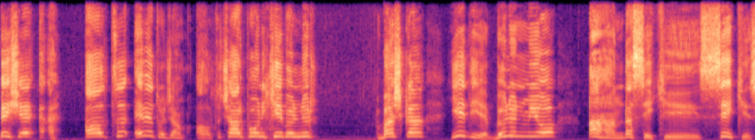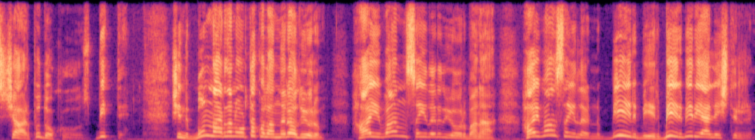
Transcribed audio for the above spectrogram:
5'e 6 evet hocam 6 çarpı 12'ye bölünür. Başka 7'ye bölünmüyor. Aha da 8. 8 çarpı 9. Bitti. Şimdi bunlardan ortak olanları alıyorum. Hayvan sayıları diyor bana. Hayvan sayılarını bir bir bir bir yerleştiririm.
